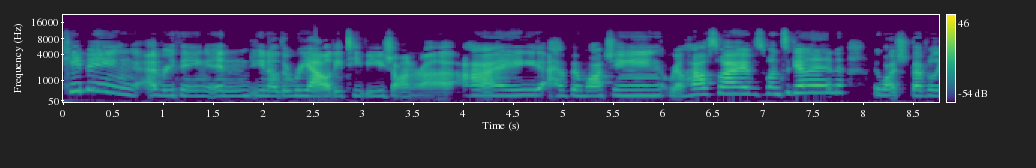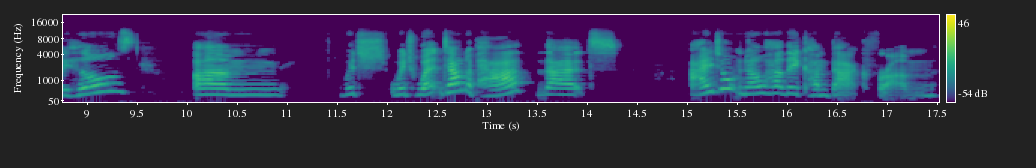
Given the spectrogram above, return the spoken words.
Keeping everything in you know the reality tv genre i have been watching real housewives once again. I watched beverly hills um which which went down a path that I don't know how they come back from.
